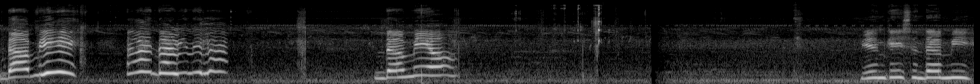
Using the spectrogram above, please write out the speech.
Dami. Ah, ang dami nila. Ang dami oh. Yan guys, ang dami.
